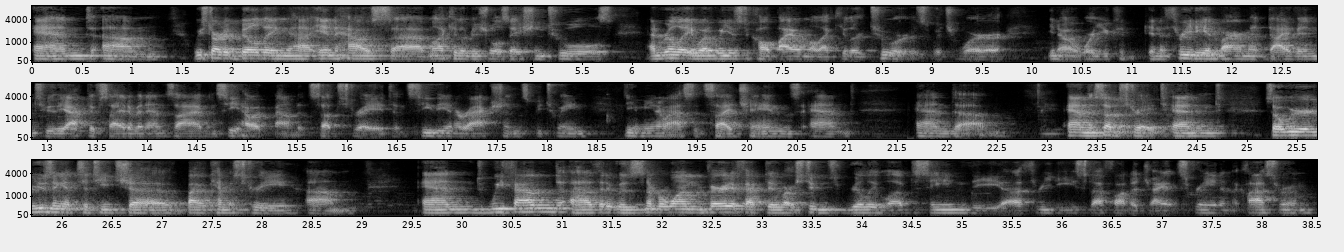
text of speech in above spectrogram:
And um, we started building uh, in house uh, molecular visualization tools and really what we used to call biomolecular tours, which were, you know, where you could, in a 3D environment, dive into the active site of an enzyme and see how it bound its substrate and see the interactions between the amino acid side chains and and um, and the substrate. And so we were using it to teach uh, biochemistry. Um, and we found uh, that it was number one, very effective. Our students really loved seeing the uh, 3D stuff on a giant screen in the classroom.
